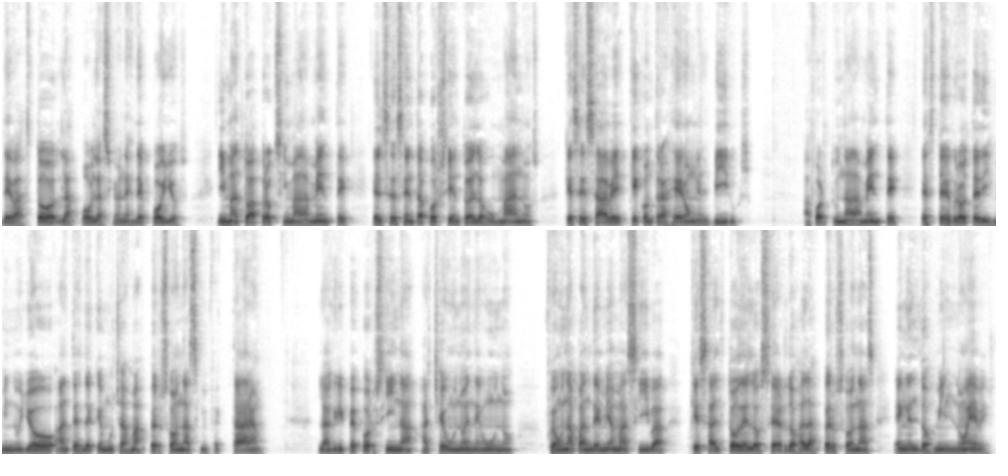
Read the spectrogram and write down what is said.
devastó las poblaciones de pollos y mató aproximadamente el 60% de los humanos que se sabe que contrajeron el virus. Afortunadamente, este brote disminuyó antes de que muchas más personas se infectaran. La gripe porcina H1N1 fue una pandemia masiva que saltó de los cerdos a las personas en el 2009.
